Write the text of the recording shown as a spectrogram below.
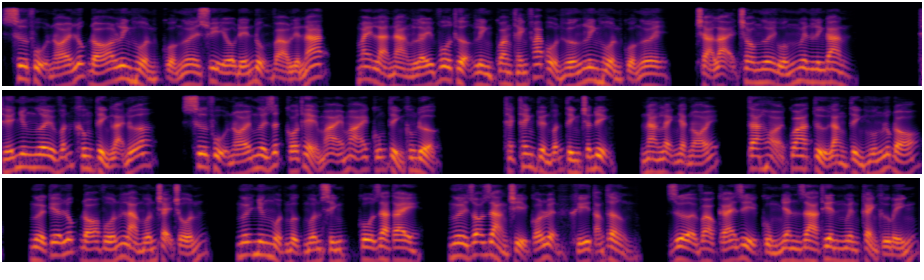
sư phụ nói lúc đó linh hồn của ngươi suy yếu đến đụng vào liền nát, may là nàng lấy vô thượng linh quang thánh pháp ổn hướng linh hồn của ngươi, trả lại cho ngươi uống nguyên linh đan. Thế nhưng ngươi vẫn không tỉnh lại nữa, sư phụ nói ngươi rất có thể mãi mãi cũng tỉnh không được. Thạch Thanh Tuyền vẫn tính chấn định, nàng lạnh nhạt nói, ta hỏi qua tử lăng tình huống lúc đó, người kia lúc đó vốn là muốn chạy trốn, ngươi nhưng một mực muốn xính cô ra tay, ngươi rõ ràng chỉ có luyện khí 8 tầng, dựa vào cái gì cùng nhân ra thiên nguyên cảnh khử bính.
